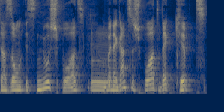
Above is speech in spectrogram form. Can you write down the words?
Der Zone ist nur Sport. Mhm. Und wenn der ganze Sport wegkippt,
